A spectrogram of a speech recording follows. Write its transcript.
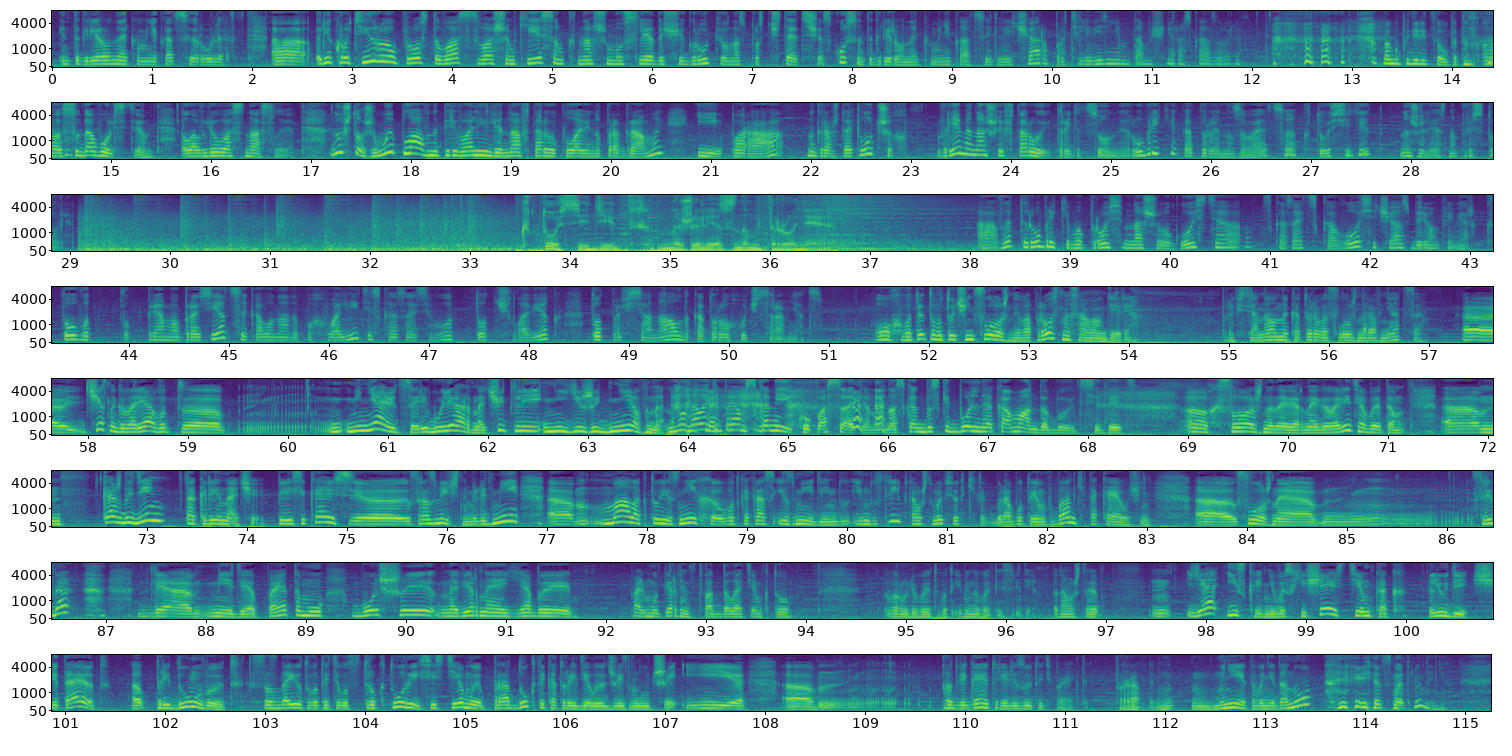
интегрированная коммуникация рулит. А, рекрутирую просто вас с вашим кейсом к нашему следующей группе. У нас просто читается сейчас курс интегрированной коммуникации для HR. Про телевидение мы там еще не рассказывали. Могу поделиться опытом. А, с удовольствием. Ловлю вас на слове. Ну что же, мы плавно перевалили на вторую половину программы, и пора награждать лучших. Время нашей второй традиционной рубрики, которая называется «Кто сидит на железном престоле». Кто сидит на железном троне? А в этой рубрике мы просим нашего гостя сказать, с кого сейчас берем пример. Кто вот вот прям образец, и кого надо похвалить и сказать, вот тот человек, тот профессионал, на которого хочется равняться. Ох, вот это вот очень сложный вопрос на самом деле. Профессионал, на которого сложно равняться. А, честно говоря, вот э, меняются регулярно, чуть ли не ежедневно. Ну, давайте прям скамейку посадим. У нас как баскетбольная команда будет сидеть. Ох, сложно, наверное, говорить об этом. Каждый день, так или иначе, пересекаюсь э, с различными людьми. Э, мало кто из них вот как раз из медиа-индустрии, потому что мы все-таки как бы работаем в банке, такая очень э, сложная среда для медиа, поэтому больше, наверное, я бы пальму первенства отдала тем, кто выруливает вот именно в этой среде, потому что я искренне восхищаюсь тем, как люди считают Э, придумывают, создают вот эти вот структуры, системы, продукты, которые делают жизнь лучше, и э, продвигают реализуют эти проекты. Правда, мне этого не дано, я смотрю на них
